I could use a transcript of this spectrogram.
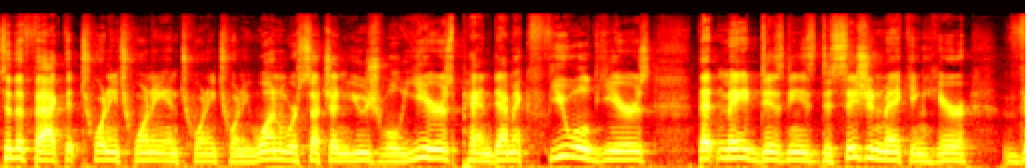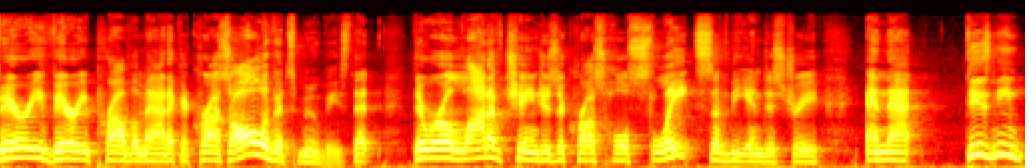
to the fact that 2020 and 2021 were such unusual years, pandemic fueled years, that made Disney's decision making here very, very problematic across all of its movies. That there were a lot of changes across whole slates of the industry, and that Disney's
